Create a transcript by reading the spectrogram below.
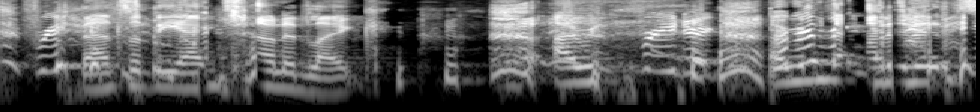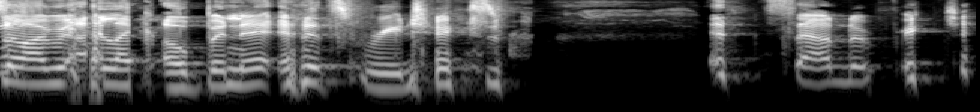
That's what the egg sounded like. I mean, Friedrich. I'm edit it so I, mean, I like open it and it's Friedrich's sound of Friedrich.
